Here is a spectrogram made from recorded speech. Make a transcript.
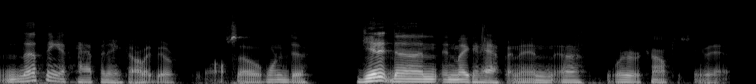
nothing had happened in Colleyville for a while. So I wanted to get it done and make it happen. And uh, we're accomplishing that.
